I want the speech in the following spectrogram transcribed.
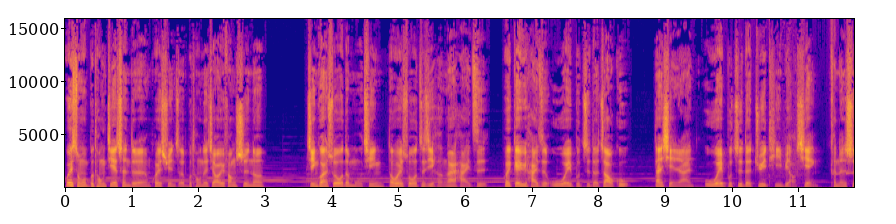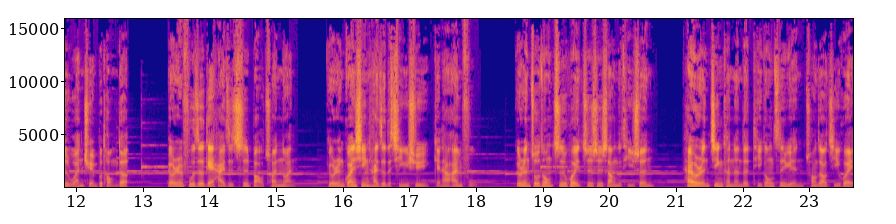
为什么不同阶层的人会选择不同的教育方式呢？尽管所有的母亲都会说自己很爱孩子，会给予孩子无微不至的照顾，但显然无微不至的具体表现可能是完全不同的。有人负责给孩子吃饱穿暖，有人关心孩子的情绪，给他安抚。有人着重智慧知识上的提升，还有人尽可能的提供资源，创造机会。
